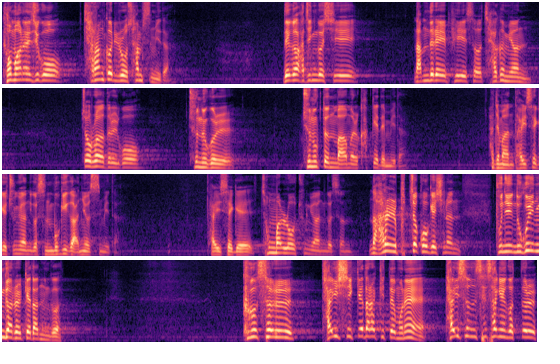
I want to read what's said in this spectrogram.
교만해지고 자랑거리로 삼습니다. 내가 가진 것이 남들에 비해서 작으면 쫄아들고 주눅을 주눅든 마음을 갖게 됩니다. 하지만 다윗에게 중요한 것은 무기가 아니었습니다. 다윗에게 정말로 중요한 것은 나를 붙잡고 계시는 분이 누구인가를 깨닫는 것. 그것을 다윗이 깨달았기 때문에 다윗은 세상의 것들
